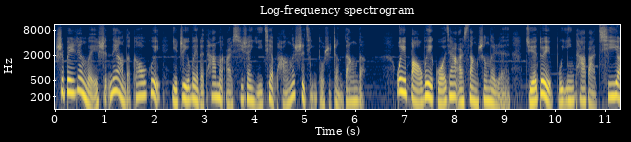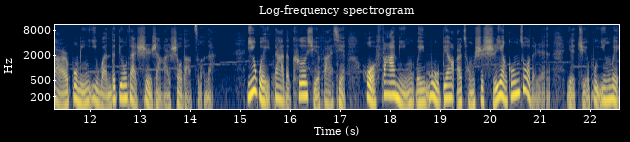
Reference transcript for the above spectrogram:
是被认为是那样的高贵，以至于为了他们而牺牲一切旁的事情都是正当的。为保卫国家而丧生的人，绝对不因他把妻儿不明一文的丢在世上而受到责难。以伟大的科学发现或发明为目标而从事实验工作的人，也绝不因为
